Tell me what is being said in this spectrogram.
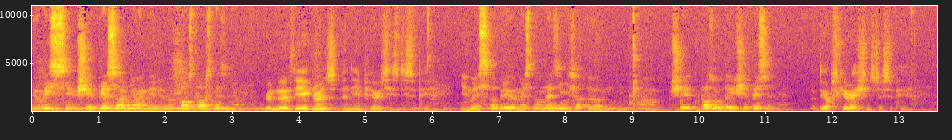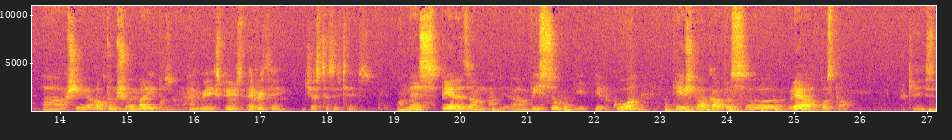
Jo visi šie piesārņojumi ir uh, balstās neziņā. Remove the ignorance and the impurities disappear. Ja mēs atbrīvojamies no neziņas, um, uh, šie pazūd arī šie piesārņojumi. The obscurations disappear. Uh, Šie aptumšojumi arī pazūd. And we experience everything just as it is. Un mēs pieredzam uh, visu, je- jebko, tieši tā kā tas uh, reāli pastāv. Okay, so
